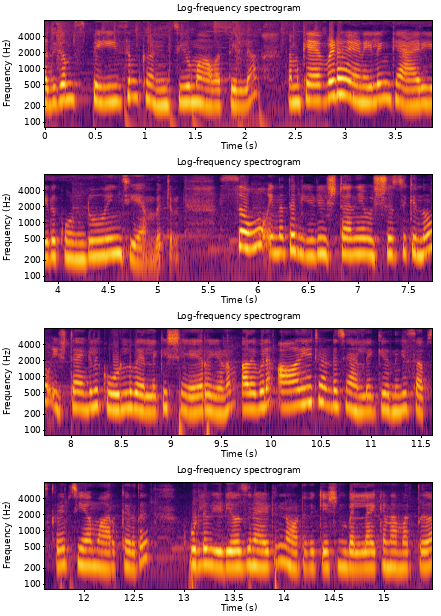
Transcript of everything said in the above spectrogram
അധികം സ്പേസും കൺസ്യൂം ആവത്തില്ല. നമുക്ക് എവിടെ വേണമെങ്കിലും ക്യാരി ചെയ്ത് കൊണ്ടുപോവുകയും ചെയ്യാൻ പറ്റും. സോ ഇന്നത്തെ വീഡിയോ ഇഷ്ടമാണെന്ന് ഞാൻ വിശ്വസിക്കുന്നു. ഇഷ്ടമെങ്കിൽ കൂടുതൽ പേരിലേക്ക് ഷെയർ ചെയ്യണം. അതേപോലെ ആദ്യമായിട്ട് എന്റെ ചാനലിലേക്ക് വന്നെങ്കിൽ സബ്സ്ക്രൈബ് ചെയ്യാൻ മറക്കരുത്. കൂടുതൽ വീഡിയോസിനായിട്ട് നോട്ടിഫിക്കേഷൻ ബെല്ലൈക്കൺ അമർത്തുക.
